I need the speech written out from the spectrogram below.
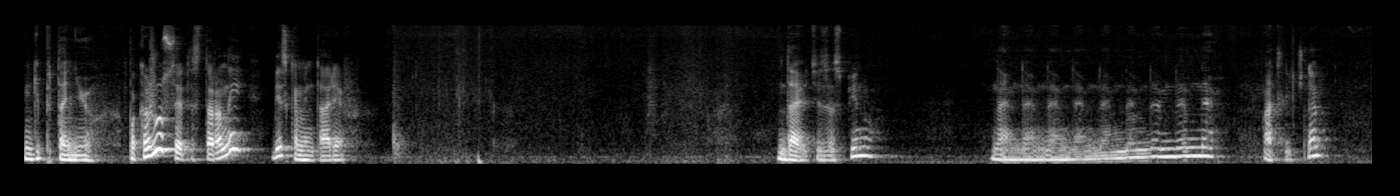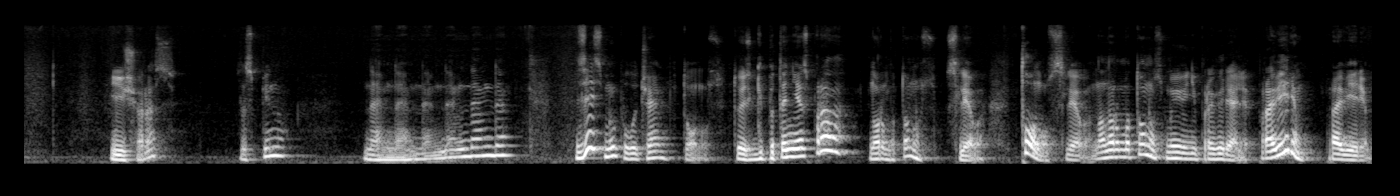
гипотонию. Покажу с этой стороны без комментариев. Давите за спину. Давим, давим, давим, давим, давим, давим, давим, давим, давим. Отлично. И еще раз. За спину. Давим, давим, давим, давим, давим, давим. Здесь мы получаем тонус. То есть гипотония справа, норма тонус слева. Тонус слева. На норма тонус мы ее не проверяли. Проверим? Проверим.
